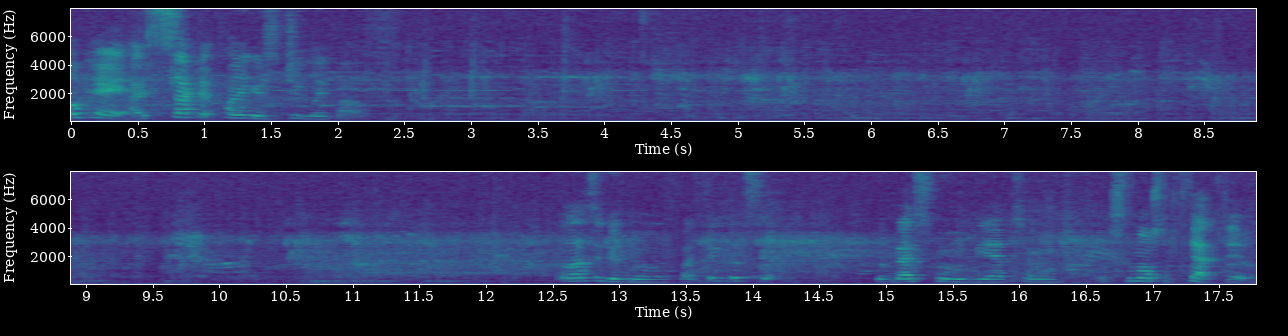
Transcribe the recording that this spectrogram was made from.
Okay, I suck at playing as Jigglypuff. Well, that's a good move. I think that's the, the best move yet, and it's the most effective.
